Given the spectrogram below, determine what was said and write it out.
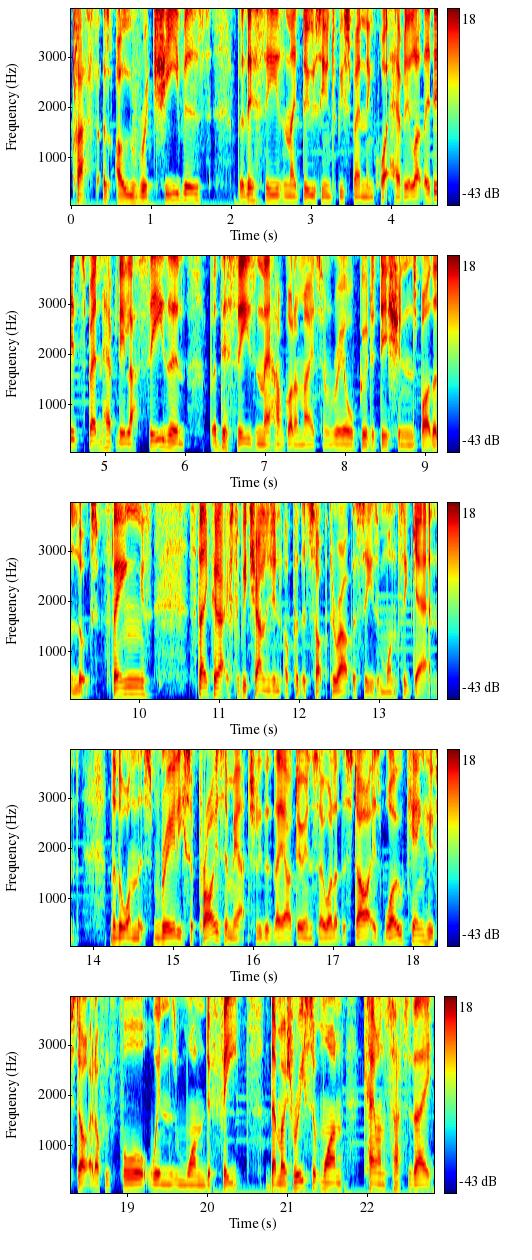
classed as overachievers, but this season they do seem to be spending quite heavily, like they did spend heavily last season, but this season they have got to make some real good additions by the looks of things. So they could actually be challenging up at the top throughout throughout the season once again. Another one that's really surprising me actually that they are doing so well at the start is Woking, who've started off with four wins and one defeat. Their most recent one came on Saturday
